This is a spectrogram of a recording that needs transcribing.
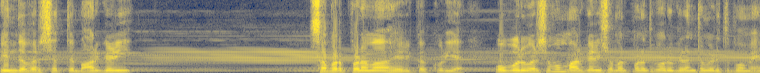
இந்த வருஷத்து மார்கழி சமர்ப்பணமாக இருக்கக்கூடிய ஒவ்வொரு வருஷமும் மார்கழி சமர்ப்பணத்துக்கு ஒரு கிரந்தம் எடுத்துப்போமே.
